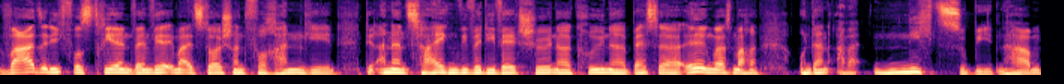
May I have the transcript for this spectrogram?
wahnsinnig frustrierend, wenn wir immer als Deutschland vorangehen, den anderen zeigen, wie wir die Welt schöner, grüner, besser, irgendwas machen und dann aber nichts zu bieten haben.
